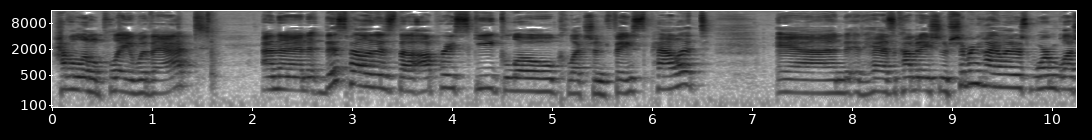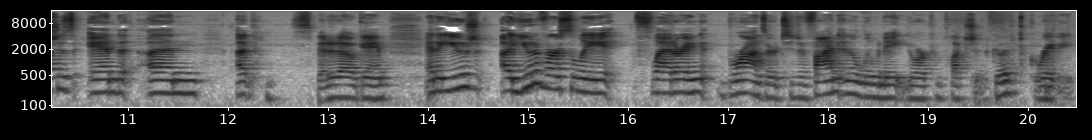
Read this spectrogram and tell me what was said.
have a little play with that. And then this palette is the Après Ski Glow Collection Face Palette. And it has a combination of shimmering highlighters, warm blushes, and an, a, spit it out game, and a, a universally flattering bronzer to define and illuminate your complexion. Good gravy.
